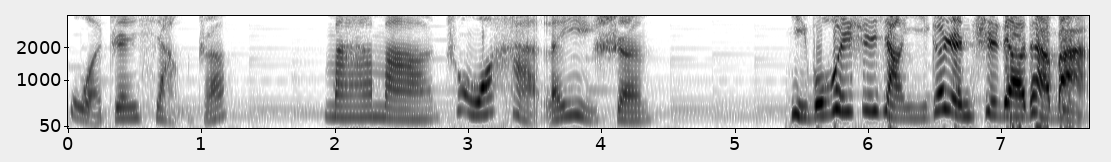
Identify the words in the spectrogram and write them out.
我正想着，妈妈冲我喊了一声：“你不会是想一个人吃掉它吧？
